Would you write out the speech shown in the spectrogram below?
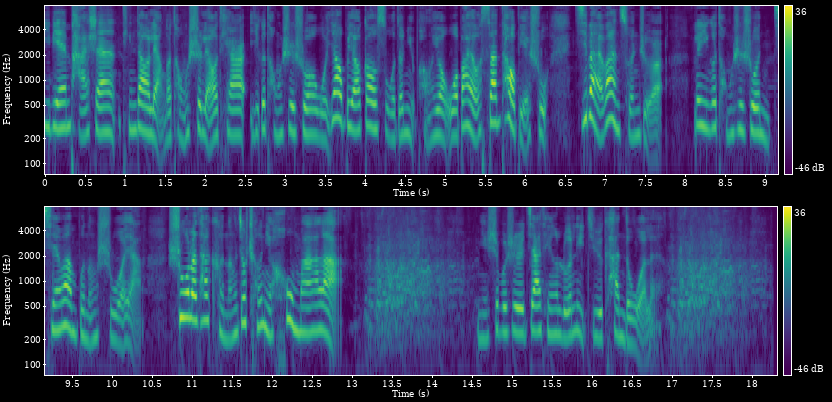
一边爬山听到两个同事聊天一个同事说我要不要告诉我的女朋友我爸有三套别墅几百万存折。另一个同事说你千万不能说呀。说了她可能就成你后妈了。你是不是家庭伦理剧看多了？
